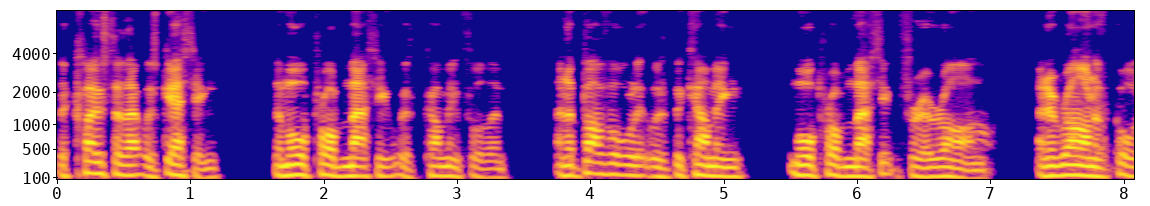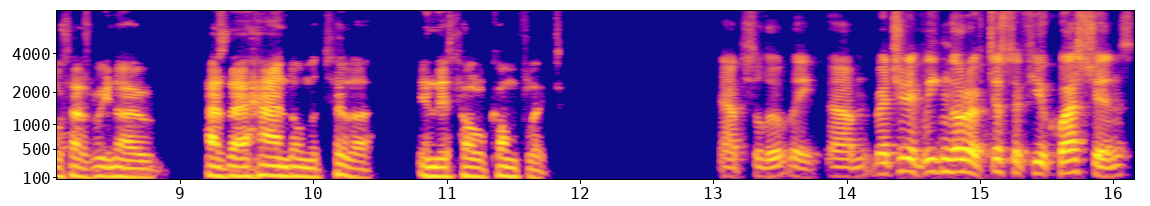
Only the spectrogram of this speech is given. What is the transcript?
the closer that was getting, the more problematic it was becoming for them, and above all, it was becoming more problematic for Iran. And Iran, of course, as we know, has their hand on the tiller in this whole conflict. Absolutely. Um, Richard, if we can go to just a few questions,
